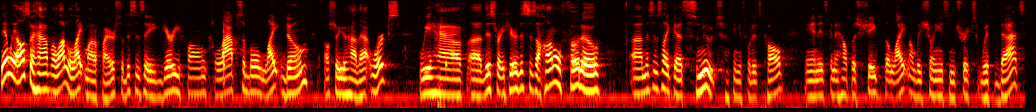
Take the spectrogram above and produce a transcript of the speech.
Then we also have a lot of light modifiers. So this is a Gary Fong collapsible light dome. I'll show you how that works. We have uh, this right here. This is a Honl Photo um, this is like a snoot, I think is what it's called, and it's going to help us shape the light, and I'll be showing you some tricks with that.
